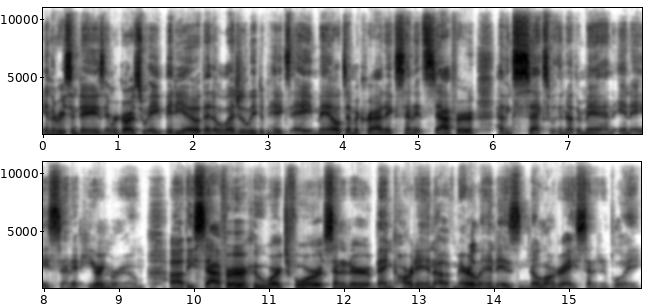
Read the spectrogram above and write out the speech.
in the recent days in regards to a video that allegedly depicts a male Democratic Senate staffer having sex with another man in a Senate hearing room. Uh, the staffer who worked for Senator Ben Cardin of Maryland is is no longer a Senate employee.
